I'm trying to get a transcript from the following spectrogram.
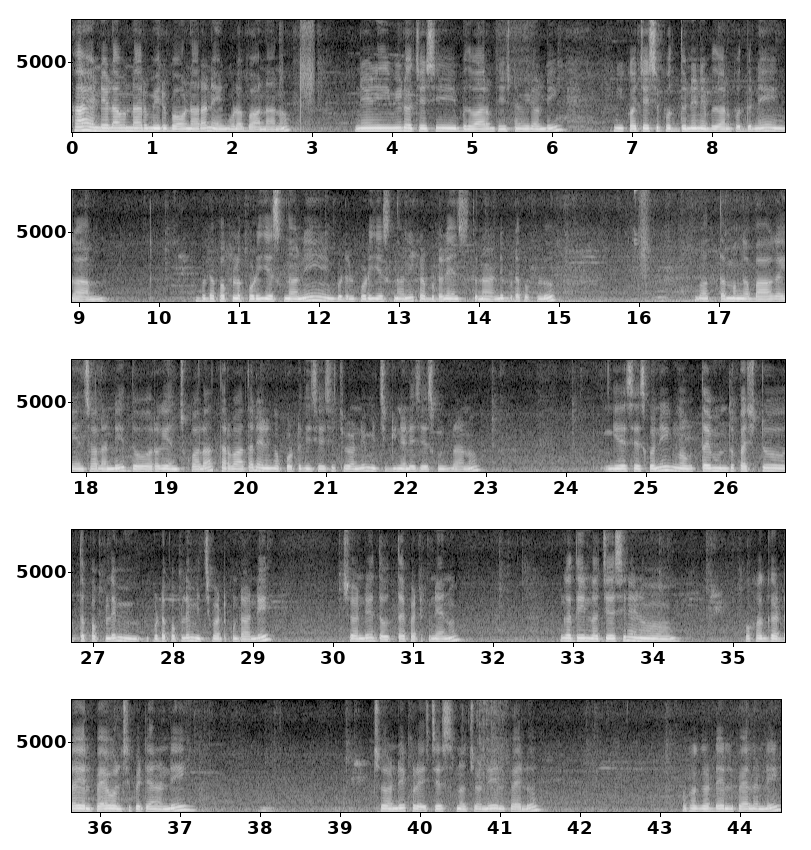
Hi అండి ఎలా ఉన్నారు? మీరు బాగున్నారా? నేను కూడా బాగున్నాను. నేను ఈ వీడియో వచ్చేసి బుధవారం తీసిన వీడియో అండి. మీకు వచ్చేసి పొద్దున్నే నేను బుధవారం పొద్దున్నే ఇంకా బుడ్డపప్పుల పొడి చేసుకున్నాను బుడ్డల పొడి చేసుకున్నాను ఇక్కడ బుడ్డలు వేస్తున్నాను అండి బుడ్డపప్పులు మొత్తం ఇంకా బాగా వేయించాలండి దూరగా వేయించుకోవాలా. తర్వాత నేను ఇంకా పొట్టు తీసేసి చూడండి మిర్చి గిన్నెలు వేసేసుకుంటున్నాను. వేసేసుకొని ఇంకా ఉత్త ముందు ఫస్ట్ ఉత్త పప్పులే బుడ్డపప్పులే మిర్చి పట్టుకుంటా అండి. చూడండి దొత్తాయి పట్టుకున్నాను. ఇంకా దీనిలో వచ్చేసి నేను ఒక గడ్డ ఎల్లిపాయ ఒలిచి పెట్టానండి. చూడండి ఇక్కడ వేసేస్తున్నా చూడండి ఎల్లిపాయలు. ఒక గడ్డ ఎల్లిపాయలండి.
